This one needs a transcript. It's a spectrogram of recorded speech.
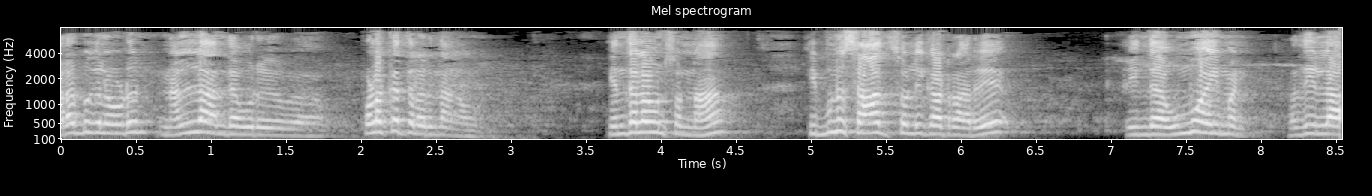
அரபுகளோடு நல்ல அந்த ஒரு புழக்கத்தில் இருந்தாங்க அவங்க. எந்த அளவுன்னு சொன்னா இப்னு சாத் சொல்லி காட்டுறாரு இந்த உம்மு ஐமன் ரதில்லா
